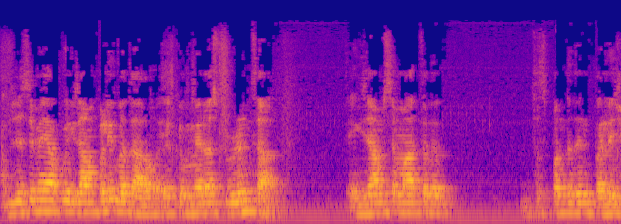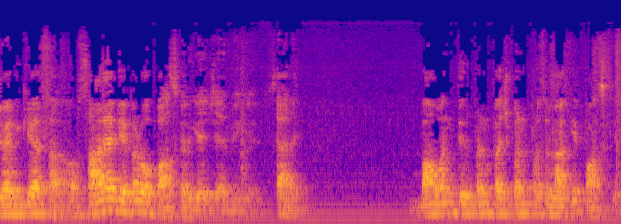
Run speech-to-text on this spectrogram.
अब जैसे मैं आपको एग्ज़ाम्पल ही बता रहा हूँ। एक मेरा स्टूडेंट था। एग्ज़ाम से मात्र दस पंद्रह दिन पहले ज्वाइन किया था और सारे पेपर वो पास कर गया जेबी के, सारे। बावन, तिरपन, पचपन परसेंट आके पास किए।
